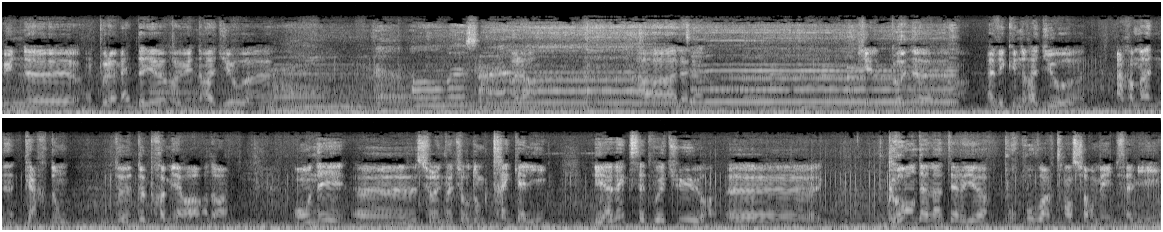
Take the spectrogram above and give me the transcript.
une euh, on peut la mettre d'ailleurs, une radio. voilà. Ah là là. Quel bonheur. Avec une radio Harman Cardon de, premier ordre. On est sur une voiture donc très quali et avec cette voiture grande à l'intérieur pour pouvoir transformer une famille,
